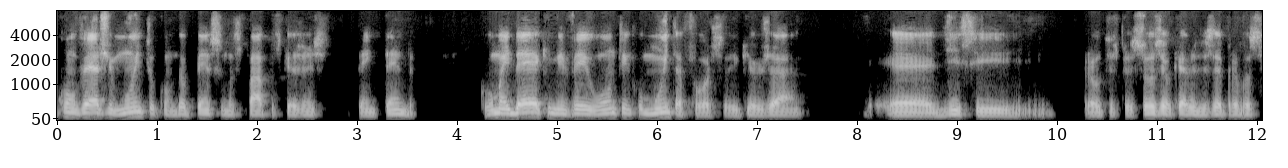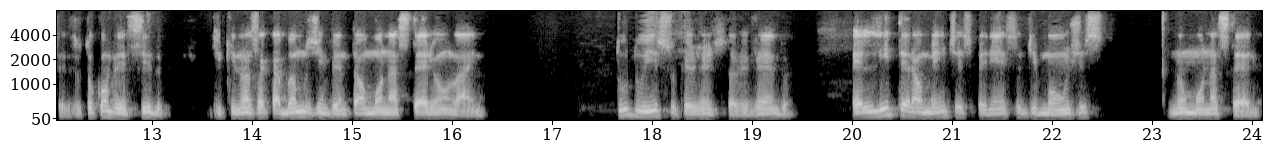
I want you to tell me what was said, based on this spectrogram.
converge muito quando eu penso nos papos que a gente tem tendo com uma ideia que me veio ontem com muita força e que eu já é, disse para outras pessoas, eu quero dizer para vocês. Eu estou convencido de que nós acabamos de inventar um monastério online. Tudo isso que a gente está vivendo é literalmente a experiência de monges num monastério.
